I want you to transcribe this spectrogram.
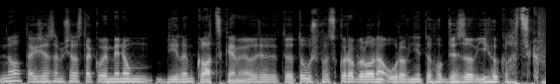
No, takže jsem šel s takovým jenom bílým klackem, jo? že to, to už skoro bylo na úrovni toho březového klacku.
